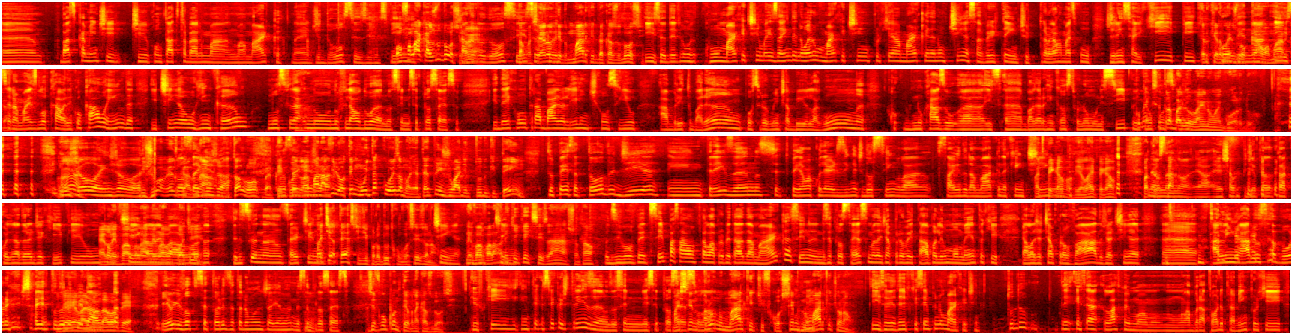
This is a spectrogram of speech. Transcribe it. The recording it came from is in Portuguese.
É, basicamente, tive contato de trabalhar numa, numa marca né, de doces, e enfim. Pode falar Casa do Doce, Casa é? do Doce, Tá, mas isso você era o quê? Do marketing da Casa do Doce? Isso, eu dei com- com o marketing, mas ainda não era um marketing porque a marca ainda não tinha essa vertente. Eu trabalhava mais com gerenciar equipe. Era o que? Era mais coordenar- local a marca? Isso, era mais local. Era em Cocal ainda. E tinha o Rincão fina- no, no final do ano, assim, nesse processo. E daí, com o trabalho ali, a gente conseguiu abrir Tubarão, posteriormente abrir Laguna. No caso, is- a Balneário Rincão se tornou município. Como então é que você consegui- trabalhou lá e não é gordo? enjoa, enjoa. Enjoa mesmo, Consegue cara? Não, enjoar. tá louco, velho. Tem Consegue coisa lá maravilhosa. Tem muita coisa, mano. Até tu enjoar de tudo que tem. Tu pensa, todo dia, em três anos, se tu pegar uma colherzinha de docinho lá, saindo da máquina quentinho. Mas pegava, ia lá e pegava pra não, testar. não, não. Eu, eu pedia pra, pra coordenadora de equipe um Ela levava potinho. lá, ela levava um potinho? Que não, não, certinho. Mas não. tinha teste de produto com vocês ou não? Tinha. Levava lá, olha tinha. aqui, o que, que vocês acham tal. O desenvolvimento sempre passava pela proprietária da marca, assim, nesse processo, mas a gente aproveitava ali um momento que ela já tinha provado, já tinha eh, alinhado o sabor e já ia tudo Já no ia lá e final. mandava ver. Eu e os outros setores, todo mundo já ia no- nesse processo. Você ficou quanto tempo na Casa Doce? Eu fiquei em cerca de três anos assim nesse processo Mas você entrou lá. Uhum. no marketing, ficou sempre no marketing ou não? Isso, eu entrei e fiquei sempre no marketing. Tudo esse, lá foi uma- um laboratório para mim porque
